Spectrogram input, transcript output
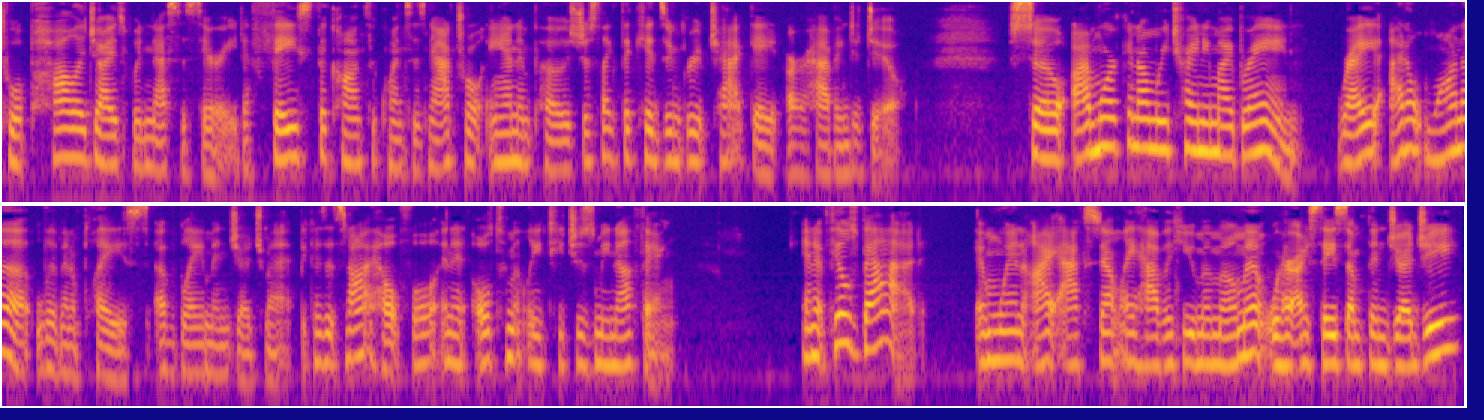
to apologize when necessary, to face the consequences, natural and imposed, just like the kids in group chat gate are having to do. So I'm working on retraining my brain, right? I don't want to live in a place of blame and judgment because it's not helpful and it ultimately teaches me nothing. And it feels bad. And when I accidentally have a human moment where I say something judgy,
